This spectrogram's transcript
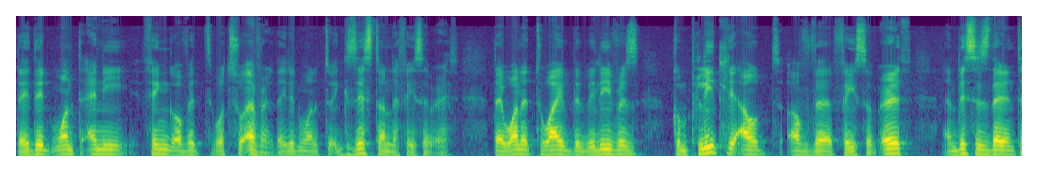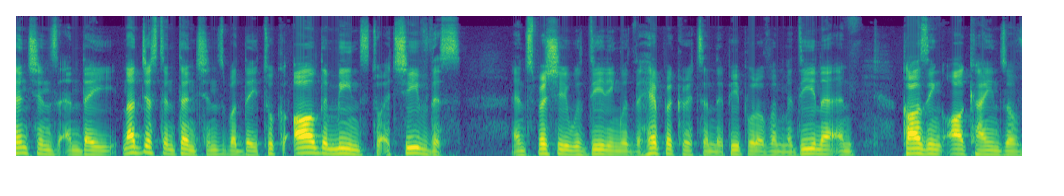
They didn't want anything of it whatsoever. They didn't want it to exist on the face of earth. They wanted to wipe the believers completely out of the face of earth. And this is their intentions. And they, not just intentions, but they took all the means to achieve this. And especially with dealing with the hypocrites and the people of Medina and causing all kinds of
